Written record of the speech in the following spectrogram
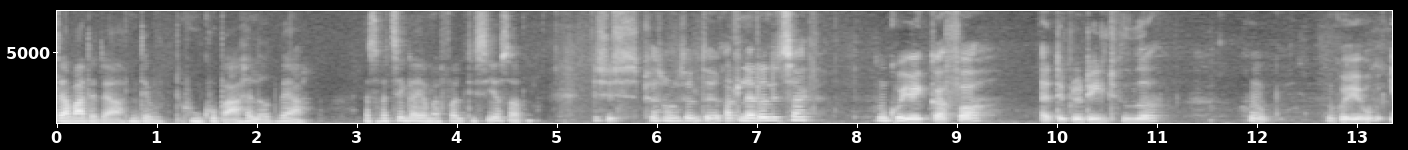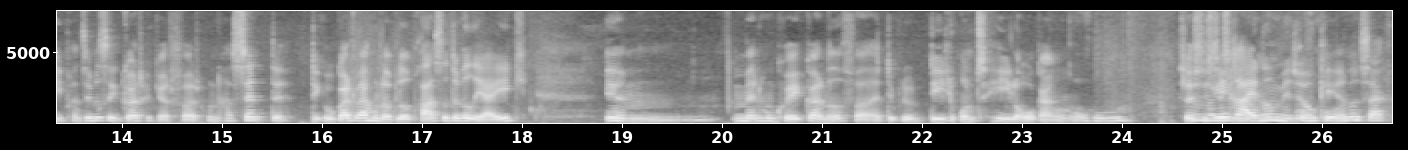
der var det der, men det, hun kunne bare have lavet være? Altså, hvad tænker jeg om, at folk de siger sådan? Jeg synes personligt selv, det er ret latterligt sagt. Hun kunne jo ikke gøre for, at det blev delt videre. Hun, hun kunne jo i princippet set godt have gjort for, at hun har sendt det. Det kunne godt være, at hun er blevet presset, det ved jeg ikke. Øhm, men hun kunne ikke gøre noget for, at det blev delt rundt til hele årgangen overhovedet. Så jeg Hun synes, har det er ikke regnet med det overhovedet. sagt.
